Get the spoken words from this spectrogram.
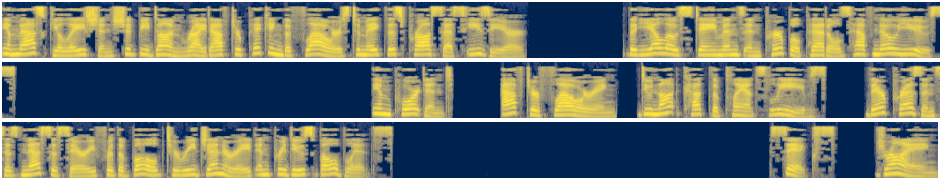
Emasculation should be done right after picking the flowers to make this process easier. The yellow stamens and purple petals have no use. Important. After flowering, do not cut the plant's leaves. Their presence is necessary for the bulb to regenerate and produce bulblets. 6. Drying.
